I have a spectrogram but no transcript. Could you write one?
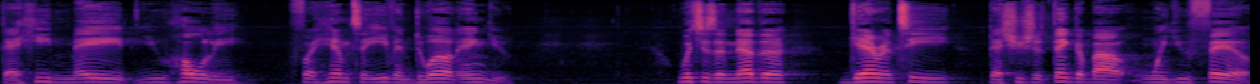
that he made you holy for him to even dwell in you. Which is another guarantee that you should think about when you fail.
